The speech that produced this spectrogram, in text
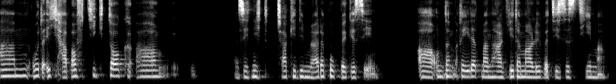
Ähm, oder ich habe auf TikTok, ähm, weiß ich nicht, Chucky die Mörderpuppe gesehen. Äh, und dann redet man halt wieder mal über dieses Thema.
